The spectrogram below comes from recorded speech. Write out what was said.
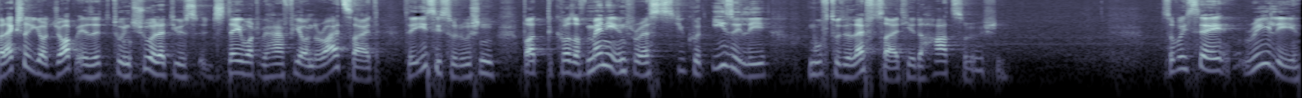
but actually, your job is it to ensure that you stay what we have here on the right side, the easy solution. But because of many interests, you could easily move to the left side here, the hard solution. So we say, really,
